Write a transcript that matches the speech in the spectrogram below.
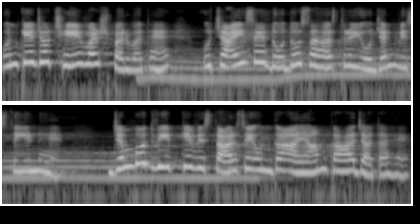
उनके जो छह वर्ष पर्वत हैं, ऊंचाई से दो दो सहस्त्र योजन विस्तीर्ण है। जम्बू द्वीप के विस्तार से उनका आयाम कहा जाता है।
